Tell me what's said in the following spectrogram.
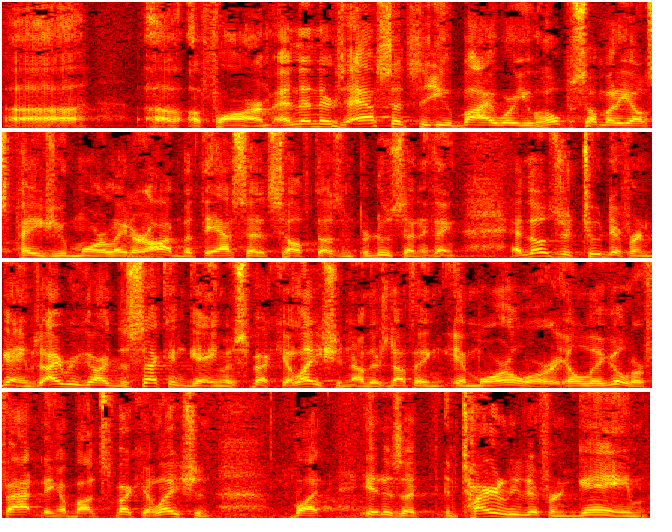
uh, Uh, a farm, and then there's assets that you buy where you hope somebody else pays you more later mm-hmm. on, but the asset itself doesn't produce anything. And those are two different games. I regard the second game as speculation. Now, there's nothing immoral or illegal or fattening about speculation, but it is an entirely different game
